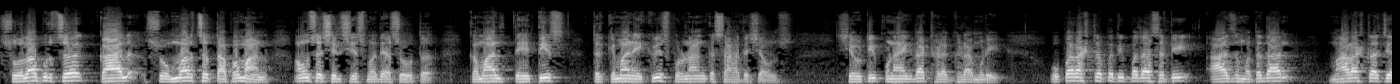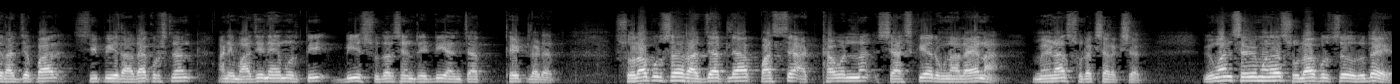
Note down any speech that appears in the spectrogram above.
सोलापूरचं काल सोमवारचं तापमान अंश सेल्सिअसमध्ये असं होतं. कमाल तेहतीस तर किमान एकवीस पूर्णांक सहा दशांश शेवटी पुन्हा एकदा ठळक घडामोडी. उपराष्ट्रपती पदासाठी आज मतदान महाराष्ट्राचे राज्यपाल सी पी राधाकृष्णन आणि माजी न्यायमूर्ती बी सुदर्शन रेड्डी यांच्यात थेट लढत. सोलापूरसह राज्यातल्या पाचशे अठ्ठावन्न शासकीय रुग्णालयांना मिळणार सुरक्षा रक्षक विमानसेवेमुळे सोलापूरचं हृदय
